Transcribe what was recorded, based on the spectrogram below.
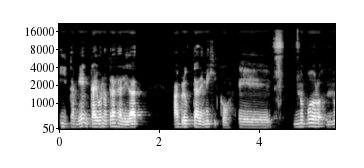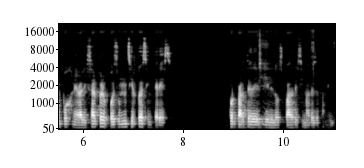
y también caigo en otra realidad abrupta de México. Eh, no, puedo, no puedo generalizar, pero pues un cierto desinterés por parte de, los padres y madres de familia.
